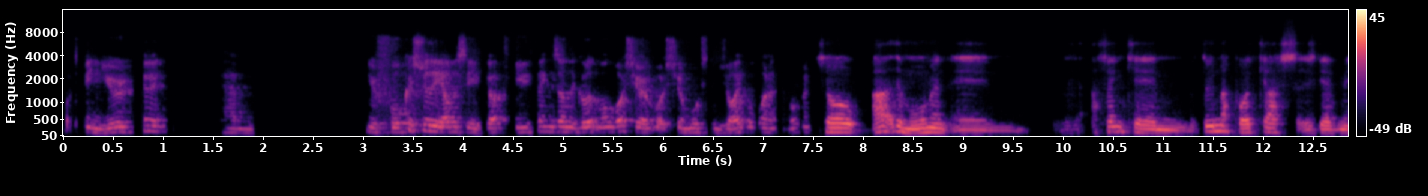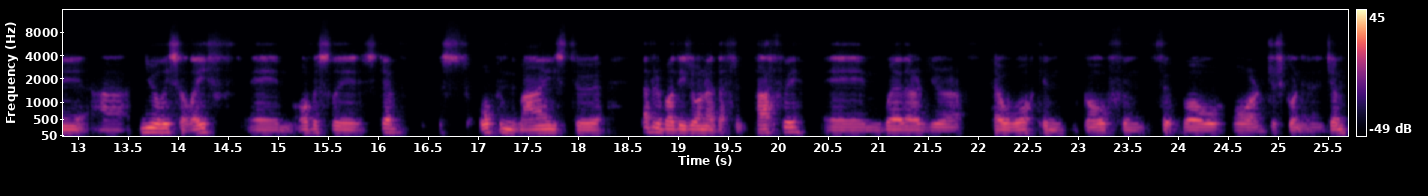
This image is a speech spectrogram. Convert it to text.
what's been your kind of um, your focus really? Obviously, you've got a few things on the go at the moment. What's your what's your most enjoyable one at the moment? So at the moment, um, I think um, doing my podcast has given me a new lease of life. Um, obviously, it's, give, it's opened my eyes to everybody's on a different pathway, um, whether you're hill walking, golfing, football, or just going to the gym.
